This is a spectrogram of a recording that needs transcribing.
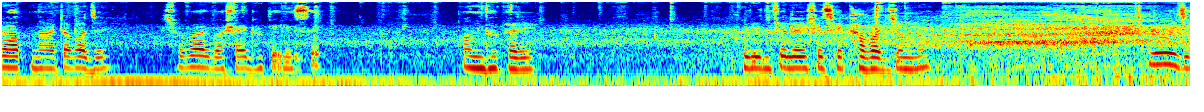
রাত নয়টা বাজে। সবাই বাসায় ঢুকে গেছে। অন্ধকারে। হরিণ চলে এসেছে খাবার জন্য। ওই যে,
